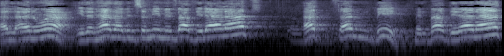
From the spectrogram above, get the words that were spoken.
الأنواع. إذا هذا بنسميه من باب دلالة التنبيه. من باب دلالة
